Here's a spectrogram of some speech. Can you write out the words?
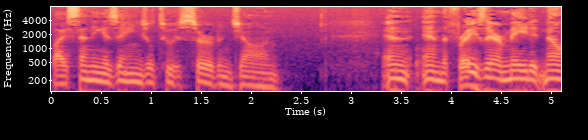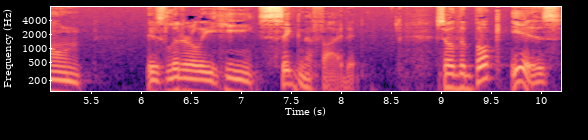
by sending his angel to his servant John. And, and the phrase there, made it known, is literally he signified it. So the book is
